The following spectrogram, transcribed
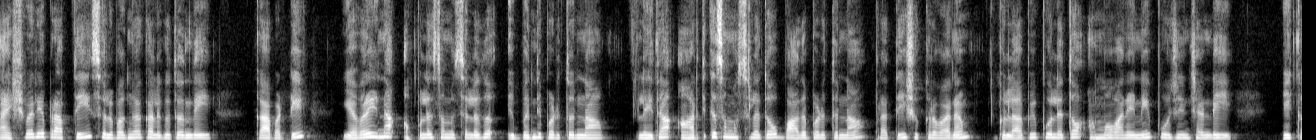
ఐశ్వర్య ప్రాప్తి సులభంగా కలుగుతుంది. కాబట్టి ఎవరైనా అప్పుల సమస్యలతో ఇబ్బంది పడుతున్నా లేదా ఆర్థిక సమస్యలతో బాధపడుతున్న ప్రతి శుక్రవారం గులాబీ పూలతో అమ్మవారిని పూజించండి. ఇక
